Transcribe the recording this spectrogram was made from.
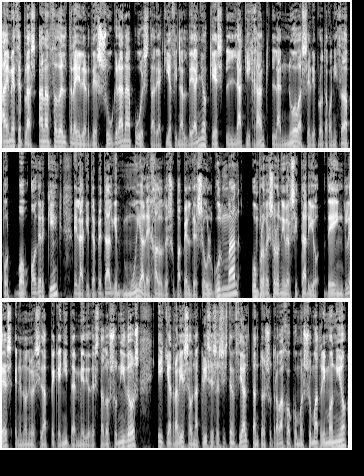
AMC Plus ha lanzado el tráiler de su gran apuesta de aquí a final de año, que es Lucky Hank, la nueva serie protagonizada por Bob Oderking, en la que interpreta a alguien muy alejado de su papel de Saul Goodman, un profesor universitario de inglés en una universidad pequeñita en medio de Estados Unidos y que atraviesa una crisis existencial tanto en su trabajo como en su matrimonio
